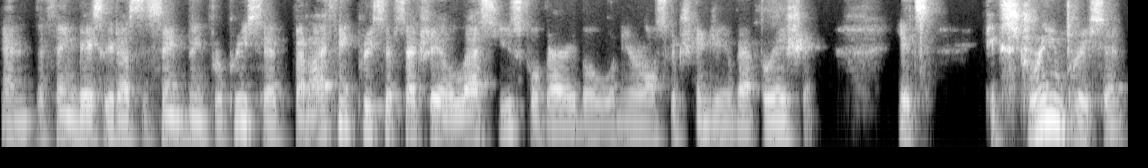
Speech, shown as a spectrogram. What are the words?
and the thing basically does the same thing for precip, but I think precip is actually a less useful variable when you're also changing evaporation. It's extreme precip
